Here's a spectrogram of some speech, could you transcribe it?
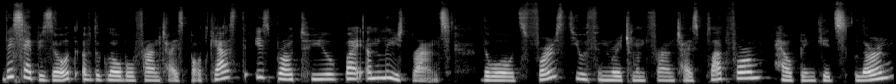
This episode of the Global Franchise Podcast is brought to you by Unleashed Brands, the world's first youth enrichment franchise platform helping kids learn,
